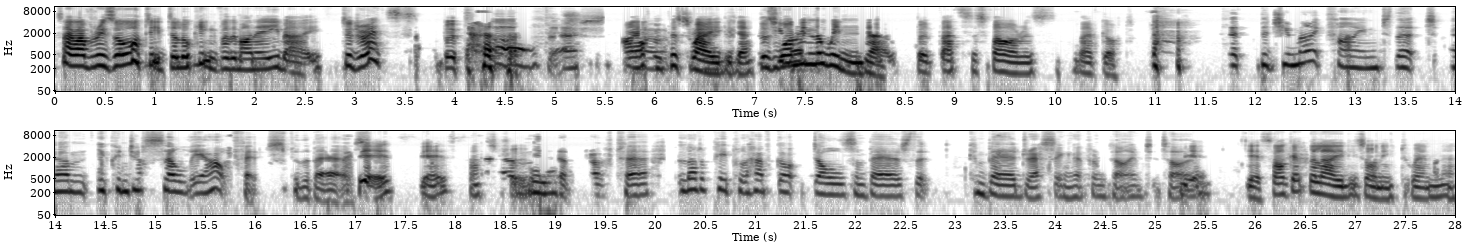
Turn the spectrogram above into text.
so I've resorted to looking for them on eBay to dress, but Oh. I Oh, haven't persuaded her. There's She one might- in the window, but that's as far as they've got. But, but you might find that um, you can just sell the outfits for the bears. Yes, yes, that's true. Yeah. craft fair. A lot of people have got dolls and bears that can bear dressing from time to time. Yeah. Yes, I'll get the ladies on it when uh,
